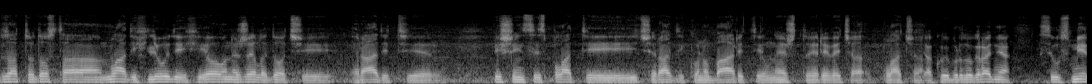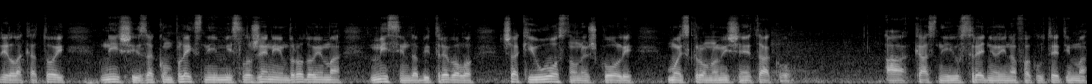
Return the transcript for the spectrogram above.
zato dosta mladih ljudi i ovo ne žele doći raditi jer više im se isplati ići raditi konobariti ili nešto jer je veća plaća. Ako je brodogradnja se usmjerila ka toj niši za kompleksnijim i složenijim brodovima, mislim da bi trebalo čak i u osnovnoj školi, moje skromno mišljenje tako, a kasnije i u srednjoj i na fakultetima,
